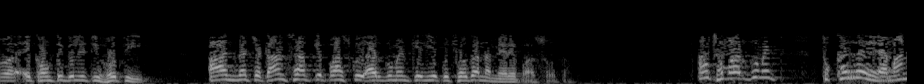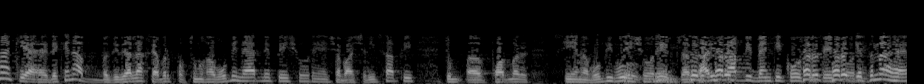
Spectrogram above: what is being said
اکاؤنٹیبلٹی ہوتی آج نہ چٹان صاحب کے پاس کوئی آرگومنٹ کے لیے کچھ ہوتا نہ میرے پاس ہوتا۔ آج ہم آرگومنٹ تو کر رہے ہیں۔ پیمانہ کیا ہے؟ دیکھیں نا وزیر اعلیٰ خیبر پختونخوا وہ بھی نیب میں پیش ہو رہے ہیں شہباز شریف صاحب بھی جو فارمر سی ایم ہے وہ بھی پیش ہو رہے ہیں صاحب بھی بینک کورٹ فرق اتنا ہے؟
